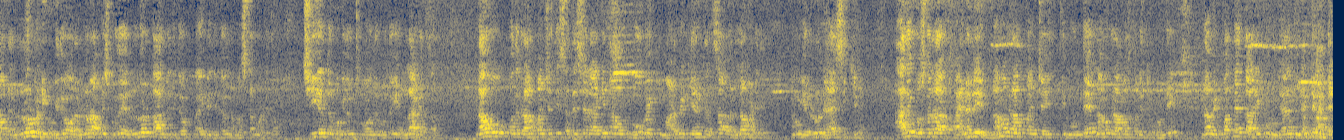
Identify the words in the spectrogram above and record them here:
ಅವ್ರೆಲ್ಲರ ಮನೆಗೆ ಹೋಗಿದ್ದೆವು ಅವ್ರೆಲ್ಲರೂ ಆಫೀಸ್ ಹೋಗಿದ್ದೆವು ಎಲ್ಲರೂ ಕಾಲು ಬಿದ್ದಿದ್ದೆವು ಕೈ ಬಿದ್ದಿದ್ದೆವು ನಮಸ್ಕಾರ ಮಾಡಿದ್ದೆವು ಚೀ ಅಂದ್ರೆ ಹೋಗಿದ್ದೆವು ಚೂ ಅಂದ್ರೆ ಹೋಗಿದ್ದೆವು ಎಲ್ಲ ಆಗ್ಯದ ನಾವು ಒಂದು ಗ್ರಾಮ ಪಂಚಾಯತಿ ಸದಸ್ಯರಾಗಿ ನಾವು ಹೋಗ್ಬೇಕು ಮಾಡ್ಬೇಕು ಏನು ಕೆಲಸ, ಅವೆಲ್ಲ ಮಾಡಿದ್ದೀವಿ. ನಮಗೆ ಎಲ್ಲರೂ ನ್ಯಾಯ ಸಿಕ್ಕಿಲ್ಲ. ಅದಕ್ಕೋಸ್ಕರ ಫೈನಲಿ ನಮ್ಮ ಗ್ರಾಮ ಪಂಚಾಯಿತಿ ಮುಂದೆ ನಮ್ಮ ಗ್ರಾಮಸ್ಥರಿಗೆ ತಗೊಂಡು ನಾವು ಇಪ್ಪತ್ತನೇ ತಾರೀಕು ಮುಂಜಾನೆ ಎಂಟು ಗಂಟೆ,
